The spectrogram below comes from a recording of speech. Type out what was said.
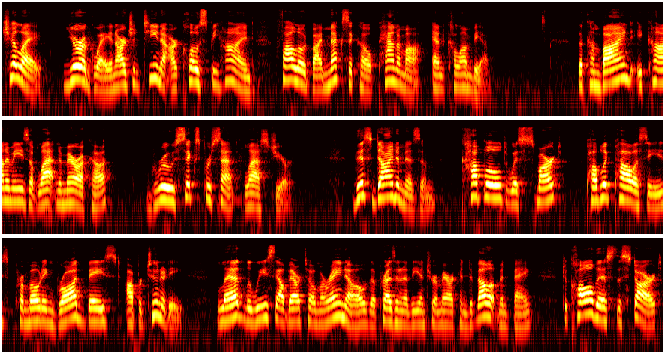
Chile, Uruguay, and Argentina are close behind, followed by Mexico, Panama, and Colombia. The combined economies of Latin America grew 6% last year. This dynamism, coupled with smart public policies promoting broad based opportunity, led Luis Alberto Moreno, the president of the Inter American Development Bank, to call this the start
